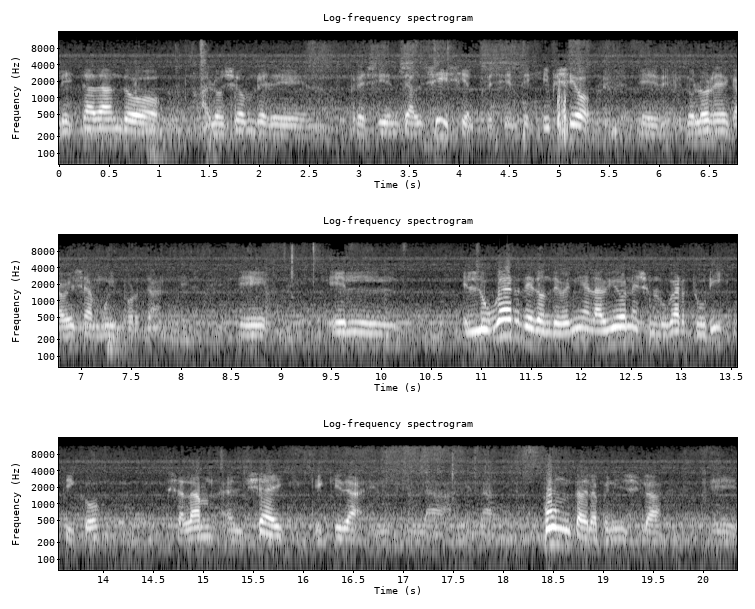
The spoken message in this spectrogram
le está dando a los hombres del presidente Al-Sisi, el presidente egipcio, eh, dolores de cabeza muy importantes. Eh, el, lugar de donde venía el avión es un lugar turístico, Salam al-Sheikh, que queda en, la, punta de la península de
